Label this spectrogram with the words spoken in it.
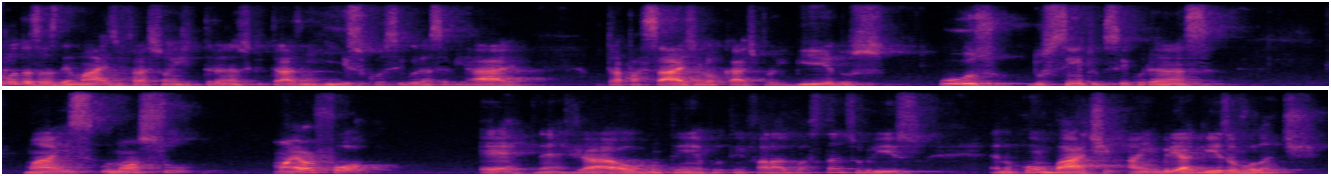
todas as demais infrações de trânsito que trazem risco à segurança viária, ultrapassagem em locais proibidos, uso do cinto de segurança. Mas o nosso maior foco é, né, já há algum tempo, eu tenho falado bastante sobre isso, é no combate à embriaguez ao volante.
